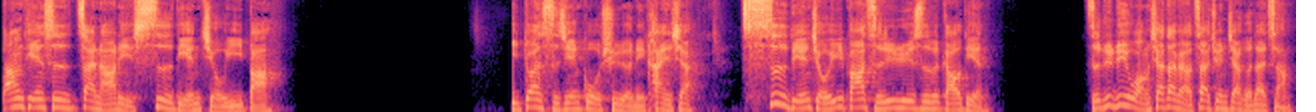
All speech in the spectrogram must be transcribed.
当天是在哪里？四点九一八。一段时间过去了，你看一下，四点九一八殖利率是不是高点？殖利率往下代表债券价格在涨，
